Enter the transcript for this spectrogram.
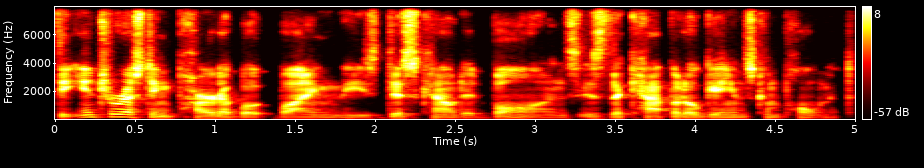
the interesting part about buying these discounted bonds is the capital gains component.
